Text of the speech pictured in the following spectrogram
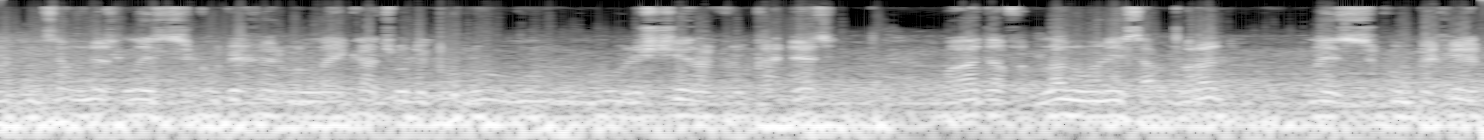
ما تنساوناش الله يجزيكم بخير من اللايكات في القناة وهذا فضلا وليس أمرا الله يجزيكم بخير.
